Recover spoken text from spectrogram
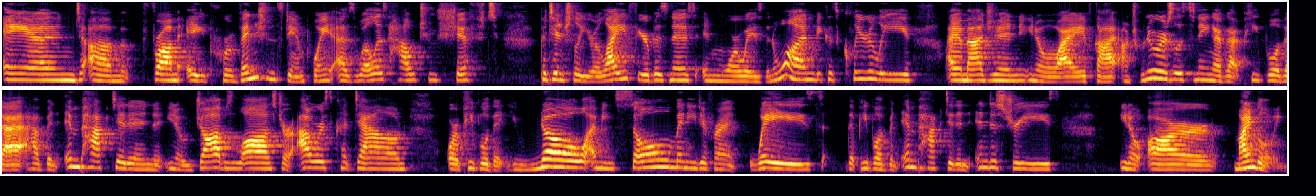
and um, from a prevention standpoint, as well as how to shift potentially your life, your business in more ways than one because clearly I imagine, you know, I've got entrepreneurs listening, I've got people that have been impacted and, you know, jobs lost or hours cut down or people that you know. I mean, so many different ways that people have been impacted in industries, you know, are mind-blowing.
